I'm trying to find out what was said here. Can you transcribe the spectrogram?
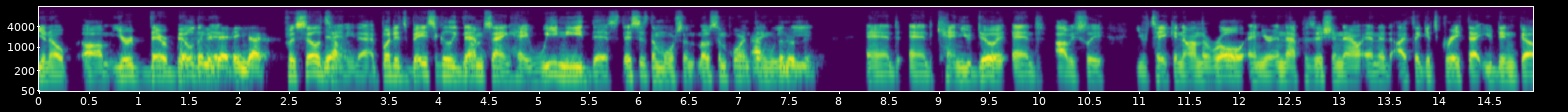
you know um, you're they're building it Facilitating that. facilitating that but it's basically them saying hey we need this this is the most most important thing we Absolutely. need and and can you do it and obviously you've taken on the role and you're in that position now and it, i think it's great that you didn't go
